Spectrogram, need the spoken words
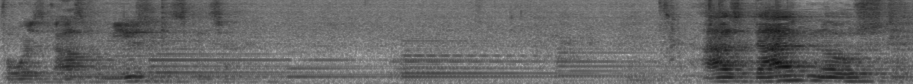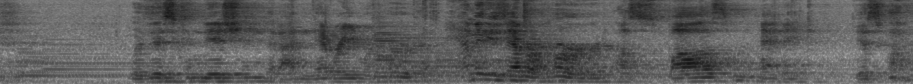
for as gospel music is concerned. I was diagnosed with this condition that I'd never even heard of. How many's ever heard of spasmodic dysphonia?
